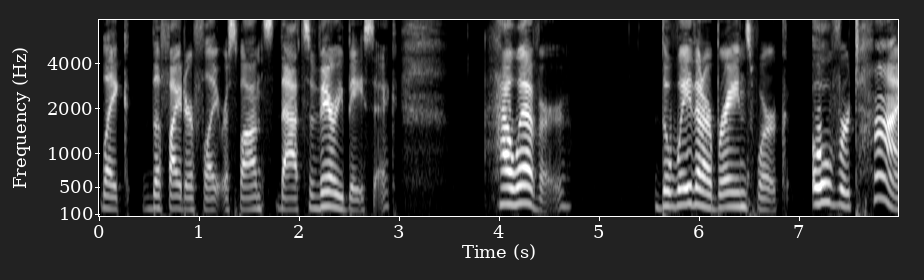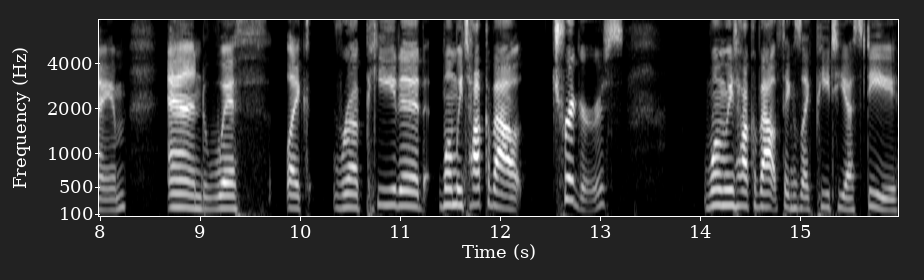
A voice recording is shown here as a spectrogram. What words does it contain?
like the fight or flight response. That's very basic. However, the way that our brains work over time and with like repeated when we talk about triggers, when we talk about things like PTSD,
